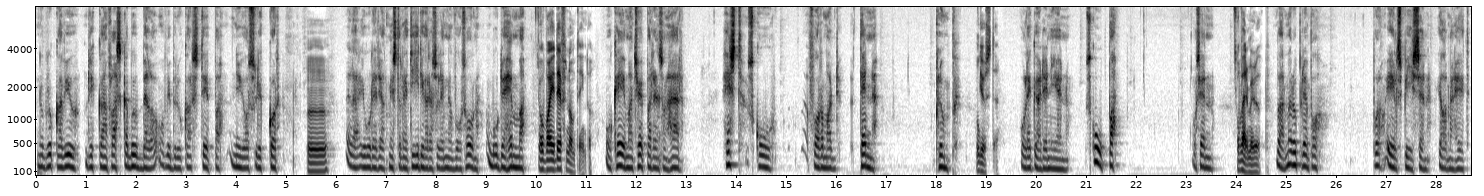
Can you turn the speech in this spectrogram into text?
nu brukar vi ju dricka en flaska bubbel och vi brukar stöpa nyårslyckor. Mm. Eller gjorde det åtminstone tidigare så länge vår son bodde hemma. Och vad är det för någonting då? Okej, man köper en sån här hästskoformad tennklump. Just det. Och lägger den i en skopa. Och sen... Och värmer upp? Värmer upp den på, på elspisen i allmänhet.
